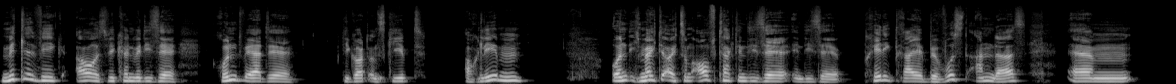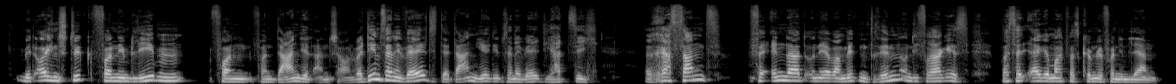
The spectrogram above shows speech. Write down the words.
Mittelweg aus? Wie können wir diese Grundwerte, die Gott uns gibt, auch leben? Und ich möchte euch zum Auftakt in diese, in diese Predigtreihe bewusst anders ähm, mit euch ein Stück von dem Leben von, von Daniel anschauen. Weil dem seine Welt, der Daniel, dem seine Welt, die hat sich rasant verändert und er war mittendrin. Und die Frage ist, was hat er gemacht, was können wir von ihm lernen?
